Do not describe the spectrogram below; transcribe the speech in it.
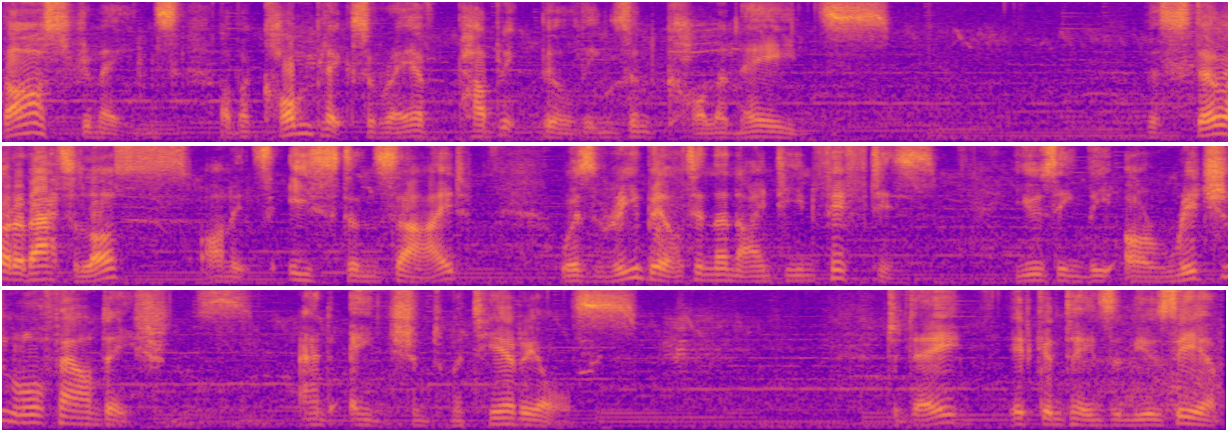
vast remains of a complex array of public buildings and colonnades. The Stoa of Attalos, on its eastern side, was rebuilt in the 1950s, using the original foundations and ancient materials. Today, it contains a museum,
